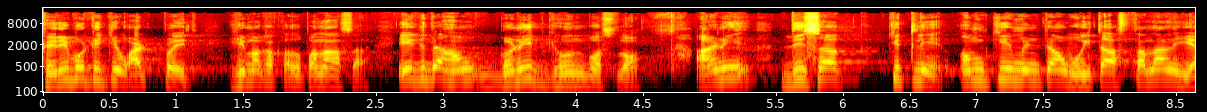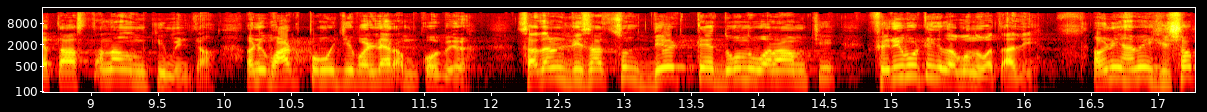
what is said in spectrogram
फेरीबोटीची वाट पळयत ही म्हाका कल्पना आसा. एकदां हांव गणीत घेवन बसलो आनी दिसाक कितलीं? अमकी मिनटां वयता आसतना आनी येता आसतना अमकी मिनटां. आनी वाट पळोवची पडल्यार अमको वेळ. सादारण दिसांतसून देड ते दोन वरां आमची फेरीबोटीक लागून वताली आनी हांवें हिशोब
